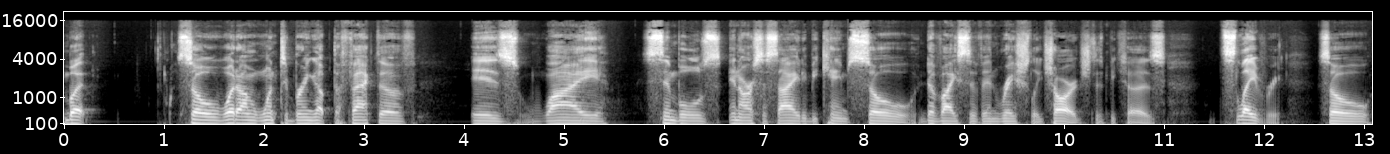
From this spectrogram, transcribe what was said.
But so what I want to bring up the fact of is why symbols in our society became so divisive and racially charged is because slavery. So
